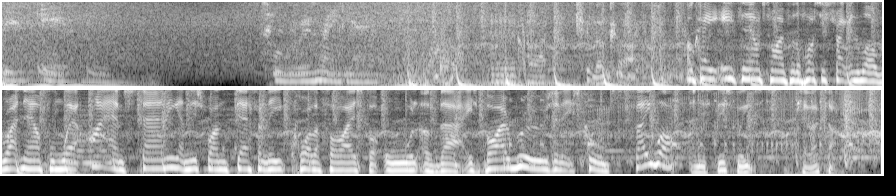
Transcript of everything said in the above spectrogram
This is Toolroom Radio. Killer cuts. Okay, it's now time for the hottest track in the world right now from where I am standing, and this one definitely qualifies for all of that. It's by Ruse and it's called Say What, and it's this week's Killer Cut.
